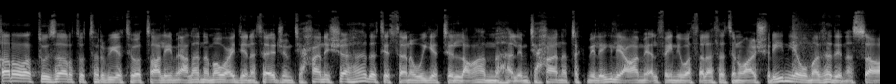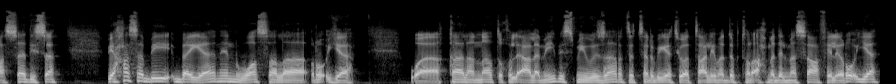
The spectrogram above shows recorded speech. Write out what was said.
قررت وزارة التربية والتعليم إعلان موعد نتائج امتحان الشهادة الثانوية العامة. الامتحان التكميلي لعام 2023 يوم غد الساعة السادسة بحسب بيان وصل رؤية. وقال الناطق الإعلامي باسم وزارة التربية والتعليم الدكتور أحمد المساعفي لرؤية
